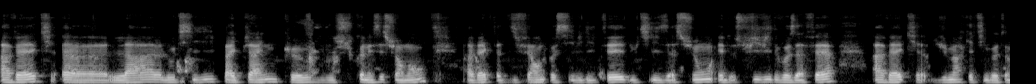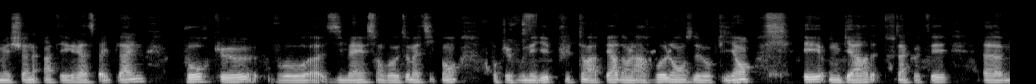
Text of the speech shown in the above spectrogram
avec euh, l'outil Pipeline que vous connaissez sûrement, avec différentes possibilités d'utilisation et de suivi de vos affaires avec du marketing automation intégré à ce pipeline pour que vos euh, emails s'envoient automatiquement, pour que vous n'ayez plus de temps à perdre dans la relance de vos clients. Et on garde tout un côté euh,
